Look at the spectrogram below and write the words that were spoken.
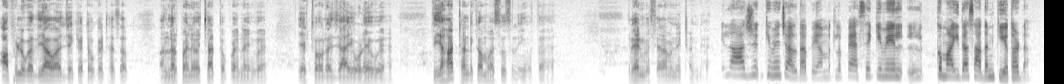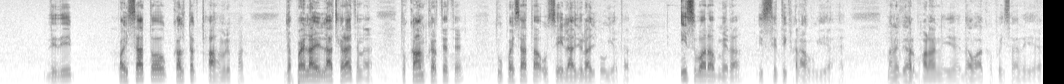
आप ही लोग का दिया हुआ है जैकेट वैकेट है सब अंदर पहने हुए चार ठो पहने हुए एक ठो रजाई ओढ़े हुए हैं तो यहाँ ठंड का महसूस नहीं होता है रेन बसेरा में नहीं ठंड है ਇਲਾਜ ਕਿਵੇਂ ਚੱਲਦਾ ਪਿਆ ਮਤਲਬ ਪੈਸੇ ਕਿਵੇਂ ਲ- ਕਮਾਈ ਦਾ ਸਾਧਨ ਕੀ ਹੈ ਤੁਹਾਡਾ दीदी पैसा तो कल तक था हमारे पास जब पहला इलाज कराए थे ना तो काम करते थे तो पैसा था उससे इलाज उलाज हो गया था इस बार अब मेरा स्थिति खराब हो गया है मैंने घर भाड़ा नहीं है दवा का पैसा नहीं है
